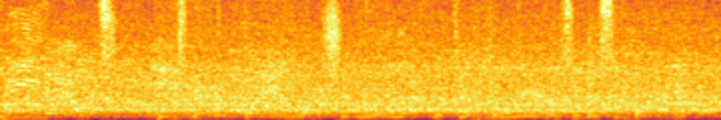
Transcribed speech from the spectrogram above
being out. These men are playing Russian roulette with their careers in this environment.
